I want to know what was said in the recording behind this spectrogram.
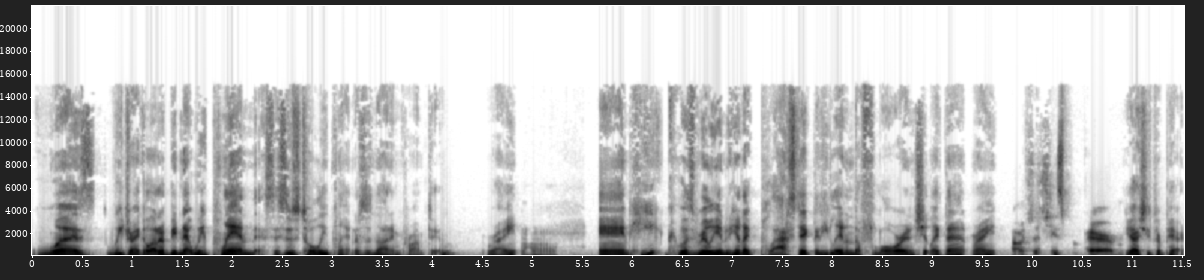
Was we drank a lot of beer? Now we planned this. This was totally planned. This was not impromptu, right? Uh-huh. And he was really into. He had like plastic that he laid on the floor and shit like that, right? Oh, so she's prepared. Yeah, she's prepared.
